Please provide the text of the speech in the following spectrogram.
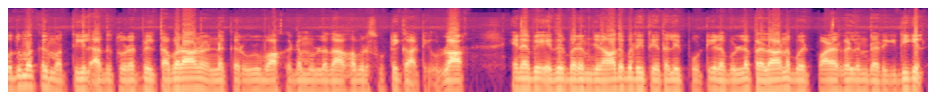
பொதுமக்கள் மத்தியில் அது தொடர்பில் தவறான எண்ணக்கர் உருவாக இடம் உள்ளதாக அவர் சுட்டிக்காட்டியுள்ளார். எனவே எதிர்வரும் ஜனாதிபதி தேர்தலில் போட்டியிடவுள்ள பிரதான வேட்பாளர்கள் என்ற ரீதியில்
